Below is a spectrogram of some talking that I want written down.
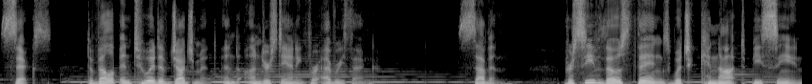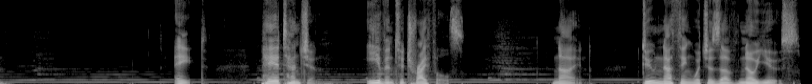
6. Develop intuitive judgment and understanding for everything. 7. perceive those things which cannot be seen. 8. Pay attention, even to trifles. 9. Do nothing which is of no use.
